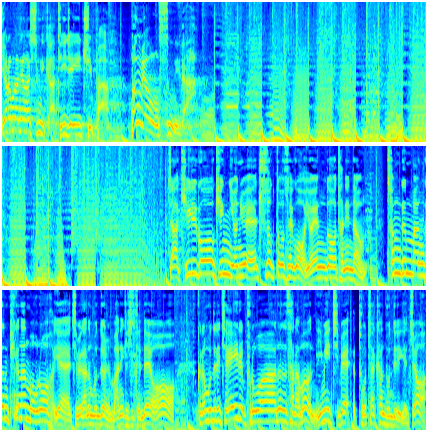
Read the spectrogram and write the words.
여러분 안녕하십니까 DJ Chip 박명수입니다. 자, 길고 긴 연휴에 추석도 세고 여행도 다닌 다음 천근만근 피곤한 몸으로 예, 집에 가는 분들 많이 계실 텐데요. 그런 분들이 제일 부러워하는 사람은 이미 집에 도착한 분들이겠죠.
